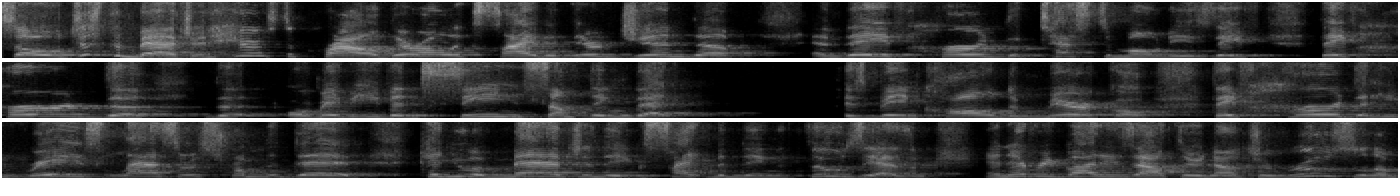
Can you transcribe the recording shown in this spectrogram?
So just imagine here's the crowd. They're all excited. They're ginned up and they've heard the testimonies. They've they've heard the the or maybe even seen something that is being called a miracle. They've heard that he raised Lazarus from the dead. Can you imagine the excitement, the enthusiasm? And everybody's out there. Now, Jerusalem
